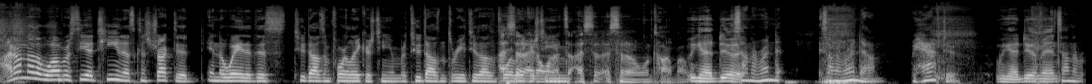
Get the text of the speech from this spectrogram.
I don't know that we'll ever see a team that's constructed in the way that this 2004 Lakers team or 2003 2004 I said I Lakers team. want to. I said I said I don't want to talk about. We gotta do it. it's on the rundown. It's on the rundown. We have to. We gotta do it, man. It's on the.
